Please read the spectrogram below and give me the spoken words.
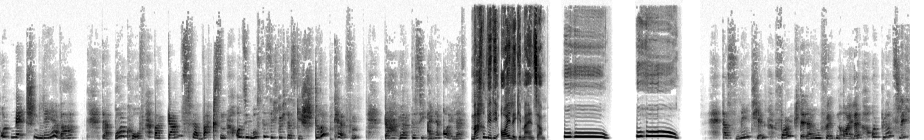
und menschenleer war. Der Burghof war ganz verwachsen und sie musste sich durch das Gestrüpp kämpfen. Da hörte sie eine Eule. Machen wir die Eule gemeinsam. Das Mädchen folgte der rufenden Eule und plötzlich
